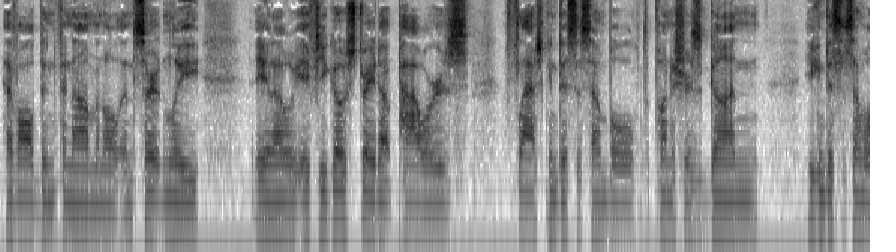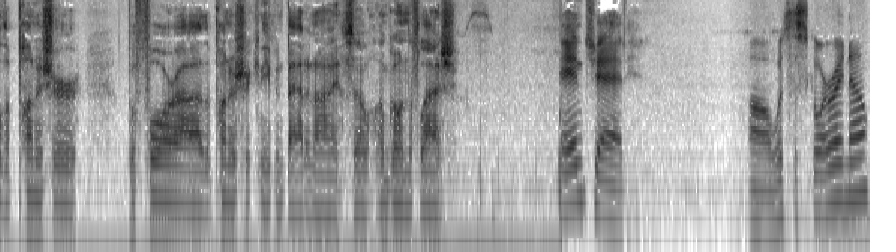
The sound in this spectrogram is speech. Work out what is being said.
have all been phenomenal. And certainly, you know, if you go straight up powers, Flash can disassemble the Punisher's gun. He can disassemble the Punisher before uh, the Punisher can even bat an eye. So I'm going the Flash. And Chad. Uh, what's the score right now?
